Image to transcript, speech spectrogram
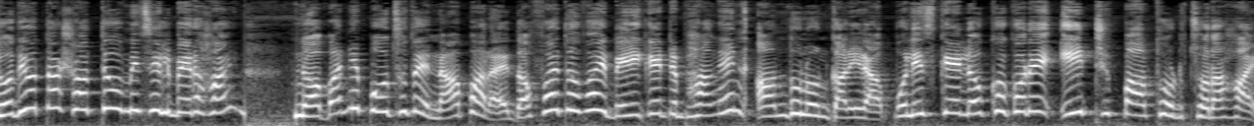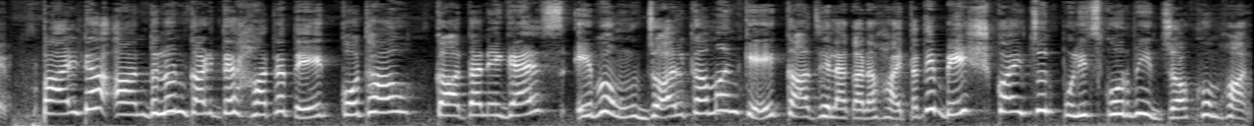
যদিও তা সত্ত্বেও মিছিল বের হয়। নবান্নে পৌঁছতে না পারায় দফায় দফায় ব্যারিকেড ভাঙেন আন্দোলনকারীরা। পুলিশকে লক্ষ্য করে ইট পাথর ছোড়া হয়। পাল্টা আন্দোলনকারীদের হাঁটাতে কোথাও কাদানে গ্যাস এবং জলকামানকে কাজে লাগানো হয়। তাতে বেশ কয়েকজন পুলিশ কর্মী জখম হন।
